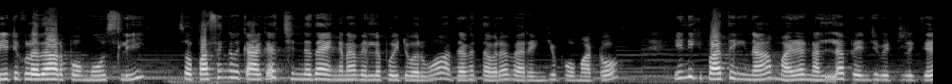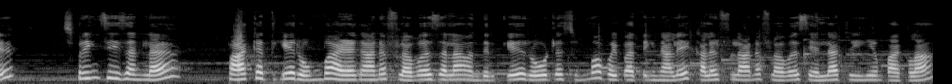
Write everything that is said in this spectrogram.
வீட்டுக்குள்ளே தான் இருப்போம் மோஸ்ட்லி ஸோ பசங்களுக்காக சின்னதாக எங்கன்னா வெளில போயிட்டு வருவோம். அதான தவிர வேறு எங்கேயும் போக மாட்டோம். இன்றைக்கி பார்த்தீங்கன்னா மழை நல்லா பெஞ்சு விட்டுருக்கு. ஸ்ப்ரிங் சீசனில் பார்க்கறதுக்கே ரொம்ப அழகான ஃப்ளவர்ஸ் எல்லாம் வந்திருக்கு. ரோட்டில் சும்மா போய் பார்த்தீங்கனாலே கலர்ஃபுல்லான ஃப்ளவர்ஸ் எல்லா ட்ரீலையும் பார்க்கலாம்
